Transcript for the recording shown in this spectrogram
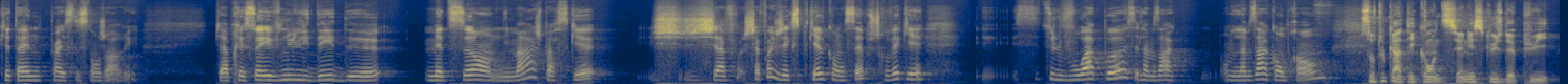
que tu as une price list non genrée. Puis après ça est venue l'idée de mettre ça en image parce que chaque, fois que j'expliquais le concept, je trouvais que si tu le vois pas, c'est de la misère à- on a de la misère à comprendre. Surtout quand t'es conditionné, excuse, depuis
